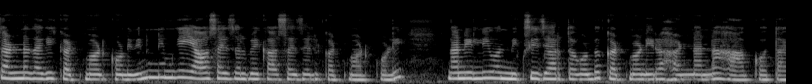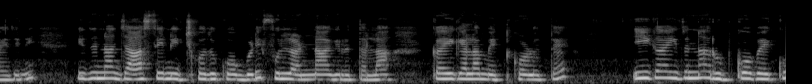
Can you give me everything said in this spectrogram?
ಸಣ್ಣದಾಗಿ ಕಟ್ ಮಾಡ್ಕೊಂಡಿದ್ದೀನಿ. ನಿಮಗೆ ಯಾವ ಸೈಜಲ್ಲಿ ಬೇಕು ಆ ಸೈಜಲ್ಲಿ ಕಟ್ ಮಾಡ್ಕೊಳ್ಳಿ. ನಾನಿಲ್ಲಿ ಒಂದು ಮಿಕ್ಸಿ ಜಾರ್ ತಗೊಂಡು ಕಟ್ ಮಾಡಿರೋ ಹಣ್ಣನ್ನು ಹಾಕ್ಕೋತಾ ಇದ್ದೀನಿ. ಇದನ್ನು ಜಾಸ್ತಿ ನಿಚ್ಕೋದಕ್ಕೆ ಹೋಗ್ಬಿಡಿ ಫುಲ್ ಹಣ್ಣಾಗಿರುತ್ತಲ್ಲ, ಕೈಗೆಲ್ಲ ಮೆತ್ಕೊಳ್ಳುತ್ತೆ. ಈಗ ಇದನ್ನು ರುಬ್ಕೋಬೇಕು.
